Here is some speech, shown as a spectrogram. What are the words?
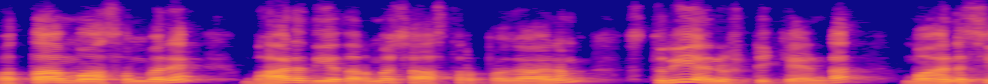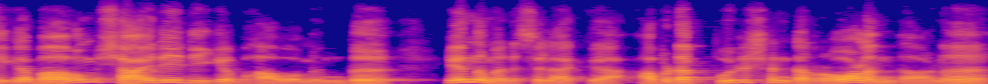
പത്താം മാസം വരെ ഭാരതീയ ധർമ്മശാസ്ത്ര പ്രകാരം സ്ത്രീ അനുഷ്ഠിക്കേണ്ട മാനസിക ഭാവം ശാരീരിക ഭാവം എന്ത് എന്ന് മനസ്സിലാക്കുക. അവിടെ പുരുഷന്റെ റോൾ എന്താണ്?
